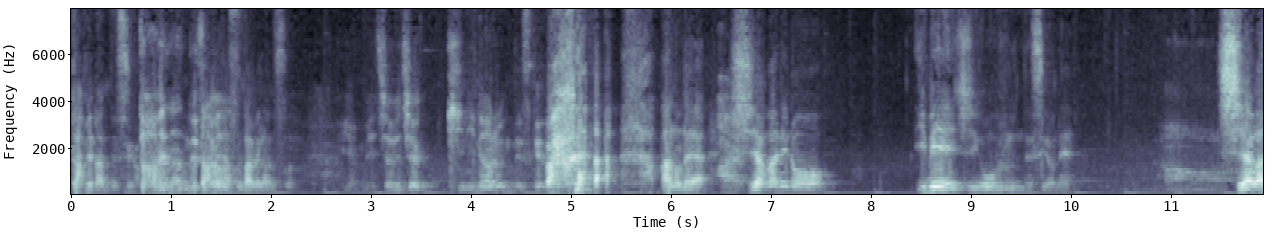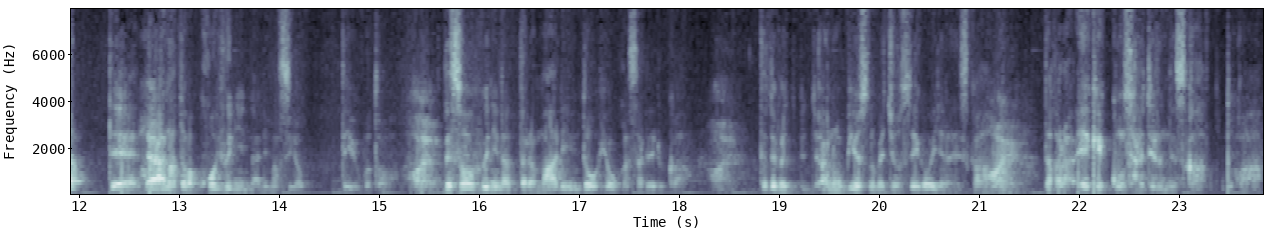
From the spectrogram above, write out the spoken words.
ダメなんですよ。ダメなんですか？ダメですダメなんですめちゃめちゃ気になるんですけど。あのね、はい。仕上がりのイメージを売るんですよね。あ仕上がって、であなたはこういうふうになりますよっていうことーはい。でそういうふうになったら周りにどう評価されるか。はい。例えばあの美容室の場合女性が多いじゃないですか、はい。だから「え結婚されてるんですか?」とか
